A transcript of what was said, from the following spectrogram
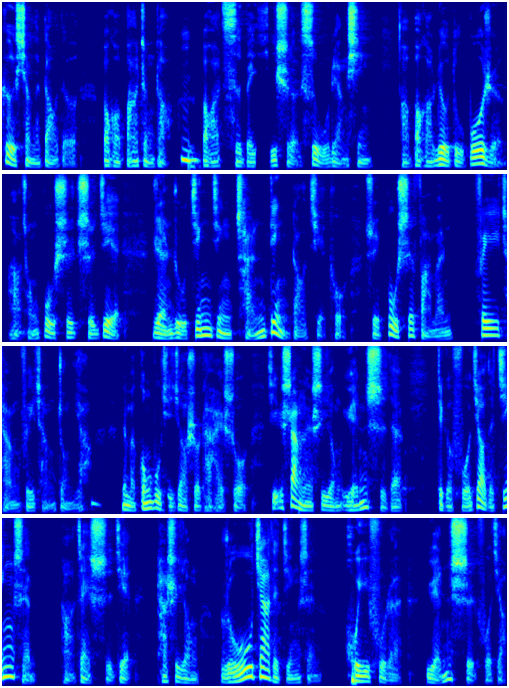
各项的道德，包括八正道，嗯，包括慈悲喜舍四无量心，啊，包括六度般若，啊，从布施、持戒、忍辱、精进、禅定到解脱，所以布施法门非常非常重要。那么，宫布奇教授他还说，其实上人是用原始的这个佛教的精神，啊，在实践，他是用。”儒家的精神恢复了原始佛教，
